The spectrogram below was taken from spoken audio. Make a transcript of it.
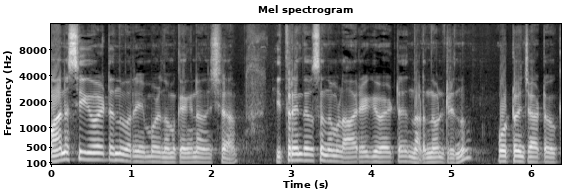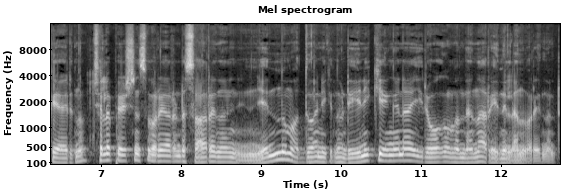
മാനസികമായിട്ടെന്ന് പറയുമ്പോൾ നമുക്ക് എങ്ങനെയാണെന്ന് വെച്ചാൽ ഇത്രയും ദിവസം നമ്മൾ ആരോഗ്യമായിട്ട് നടന്നുകൊണ്ടിരുന്നു. ഓട്ടവും ചാട്ടവും ഒക്കെ ആയിരുന്നു. ചില പേഷ്യൻസ് പറയാറുണ്ട് സാറേ എന്നും അധ്വാനിക്കുന്നുണ്ട്. എനിക്ക് എങ്ങനെ ഈ രോഗം വന്നതെന്ന് അറിയുന്നില്ല എന്ന് പറയുന്നുണ്ട്.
